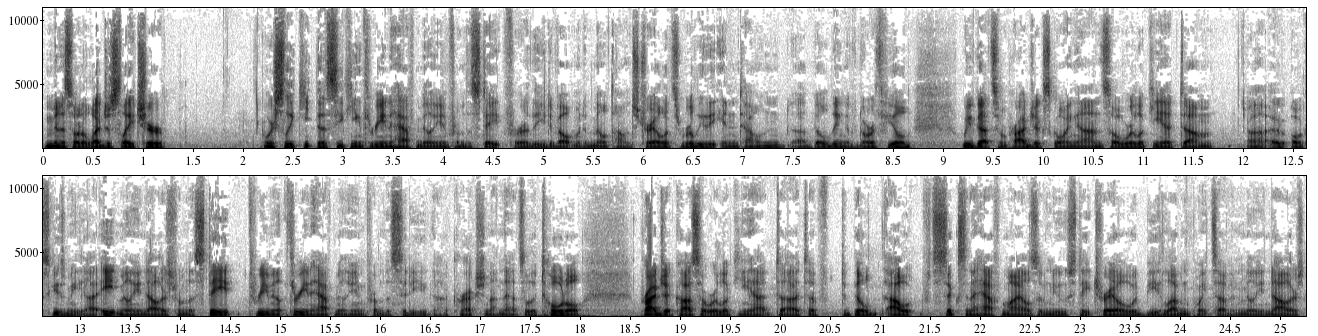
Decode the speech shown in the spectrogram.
Minnesota legislature. We're seeking, uh, seeking three and a half million from the state for the development of Mill Towns Trail. It's really the in-town uh, building of Northfield. We've got some projects going on, so we're looking at um, uh, oh, excuse me, uh, eight million dollars from the state, three three and a half million from the city. Uh, correction on that. So the total project costs that we're looking at uh, to to build out six and a half miles of new state trail would be eleven point seven million dollars.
